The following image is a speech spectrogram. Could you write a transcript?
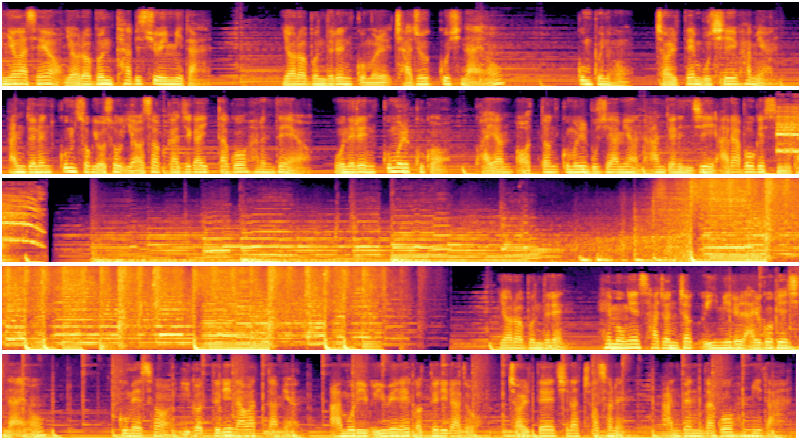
안녕하세요 여러분 타비슈입니다. 여러분들은 꿈을 자주 꾸시나요? 꿈꾼 후 절대 무시하면 안 되는 꿈속 요소 6가지가 있다고 하는데요. 오늘은 꿈을 꾸고 과연 어떤 꿈을 무시하면 안 되는지 알아보겠습니다. 여러분들은 해몽의 사전적 의미를 알고 계시나요? 꿈에서 이것들이 나왔다면 아무리 의외의 것들이라도 절대 지나쳐서는 안 된다고 합니다.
